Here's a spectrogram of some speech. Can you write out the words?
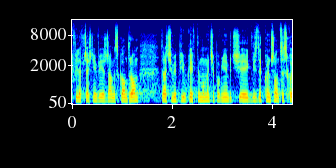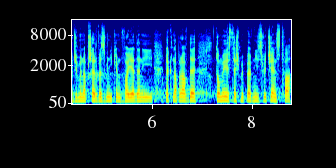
chwilę wcześniej wyjeżdżamy z kontrą, tracimy piłkę i w tym momencie powinien być e, gwizdek kończący. Schodzimy na przerwę z wynikiem 2-1 i tak naprawdę to my jesteśmy pewni zwycięstwa.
